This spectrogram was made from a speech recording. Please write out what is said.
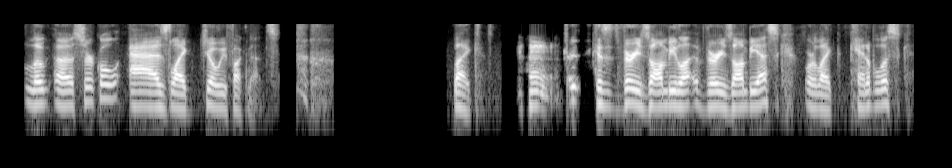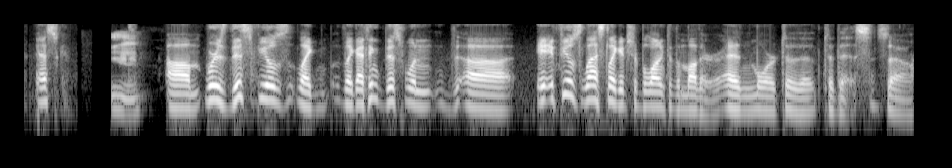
lo- uh, circle as like Joey Fucknuts. like, because hmm. it's very zombie, very zombie esque or like cannibalistic esque. Mm-hmm. Um, whereas this feels like like I think this one uh, it, it feels less like it should belong to the mother and more to the to this. So,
